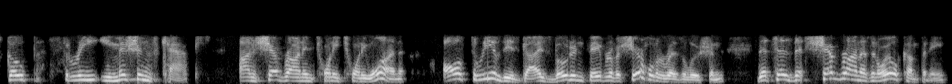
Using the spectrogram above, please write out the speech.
Scope 3 emissions caps on Chevron in 2021. All three of these guys voted in favor of a shareholder resolution that says that Chevron, as an oil company,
